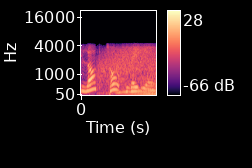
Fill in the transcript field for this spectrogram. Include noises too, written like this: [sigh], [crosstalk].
Blog Talk Radio.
